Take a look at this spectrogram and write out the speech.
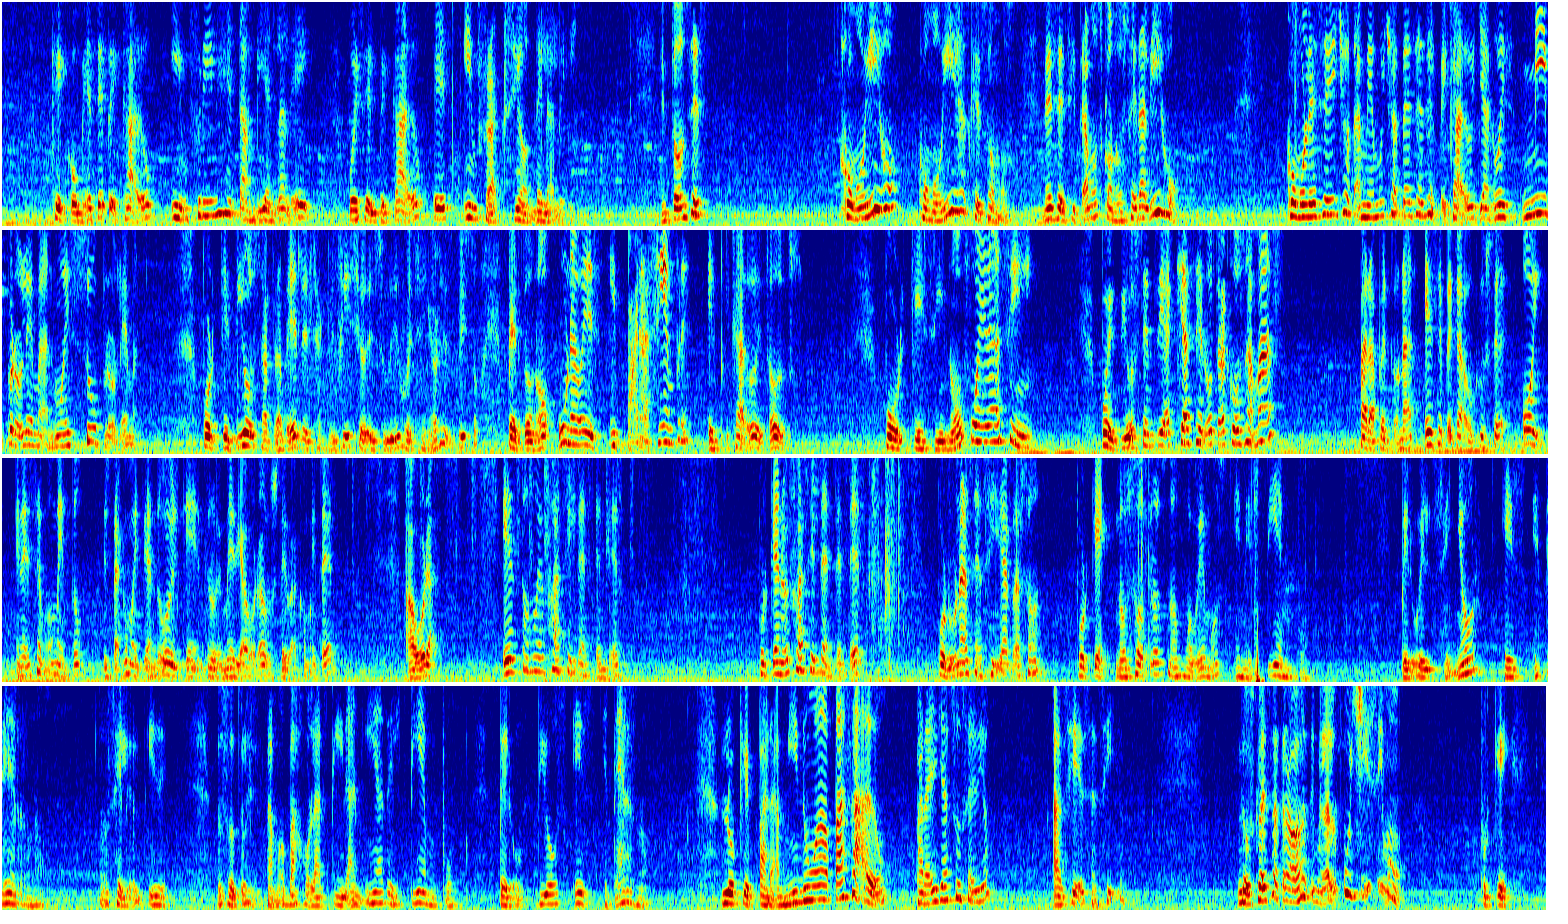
que comete pecado infringe también la ley, pues el pecado es infracción de la ley. Entonces, como hijo, como hijas que somos, necesitamos conocer al hijo, como les he dicho también muchas veces, el pecado ya no es mi problema, no es su problema. Porque Dios a través del sacrificio de su Hijo, el Señor Jesucristo, perdonó una vez y para siempre el pecado de todos. Porque si no fuera así, pues Dios tendría que hacer otra cosa más para perdonar ese pecado que usted hoy, en este momento, está cometiendo o el que dentro de media hora usted va a cometer. Ahora, esto no es fácil de entender. ¿Por qué no es fácil de entender? Por una sencilla razón, porque nosotros nos movemos en el tiempo, pero el Señor es eterno, no se le olvide. Nosotros estamos bajo la tiranía del tiempo, pero Dios es eterno. Lo que para mí no ha pasado, para Él ya sucedió. Así de sencillo. Nos cuesta trabajo asimilarlo muchísimo, porque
